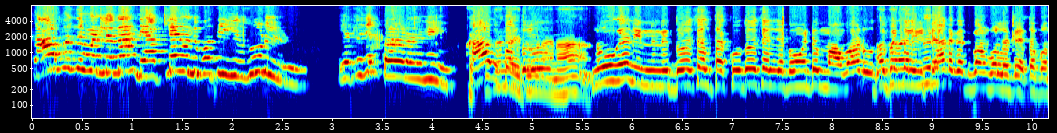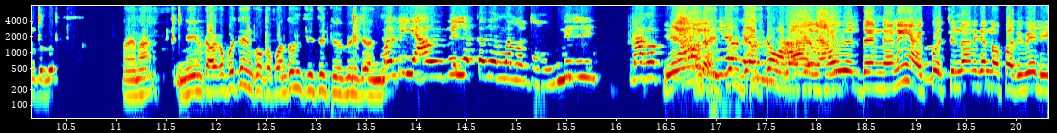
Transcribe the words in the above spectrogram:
కాకపోతే మళ్ళీ అట్లే ఉండిపోతే ఈ చూడు. ఎట్లా కాదు పంతులు. నువ్వుగా నిన్ను నీ దోషాలు తక్కువ దోషాలు చెప్పమంటే మా వాడు ఉత్తపిత్తలు ఈ చేట కట్టుకొని పోలేదు ఎట్ట పంతులు? నాయన నేను కాకపోతే ఇంకొక పంతులు తీసి చూపించాను మళ్ళీ యాభై వేలు లెక్క మీరు యాభై వేలు జాతకం తెమ్మంటారు. అలాగే ఉంది. యాభై వెళ్తాం గానీ అయిపో వచ్చిన దానికన్నా పదివేలు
